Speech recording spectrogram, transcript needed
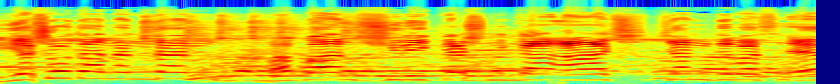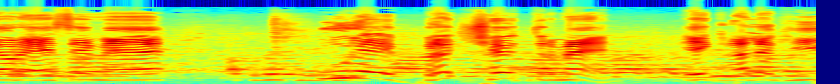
यशोदा नंदन भगवान श्री कृष्ण का आज जन्म दिवस है और ऐसे में पूरे ब्रज क्षेत्र में एक अलग ही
